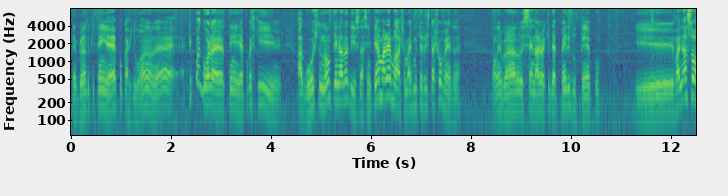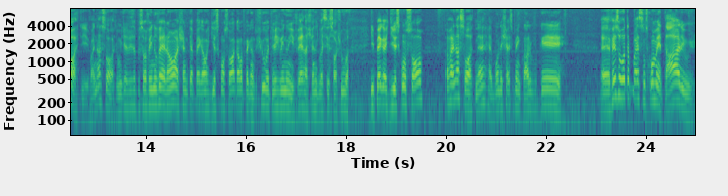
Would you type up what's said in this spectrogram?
Lembrando que tem épocas do ano, né? Tipo agora, é, tem épocas que agosto não tem nada disso. Assim, tem a maré baixa, mas muitas vezes está chovendo, né? Então lembrando, esse cenário aqui depende do tempo. E vai na sorte, vai na sorte. Muitas vezes a pessoa vem no verão achando que vai pegar uns dias com sol, acaba pegando chuva. Tem vezes vem no inverno achando que vai ser só chuva e pega os dias com sol, vai na sorte, né? É bom deixar isso bem claro porque é, vez ou outra aparece uns comentários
